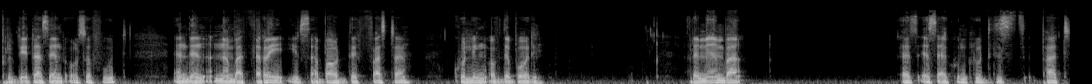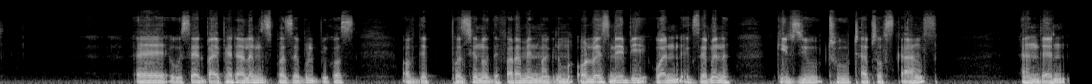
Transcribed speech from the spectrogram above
predators and also food. And then number three is about the faster cooling of the body. Remember, as, as I conclude this part, uh, we said bipedalism is possible because of the position of the foramen magnum. Always, maybe one examiner gives you two types of skulls, and then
